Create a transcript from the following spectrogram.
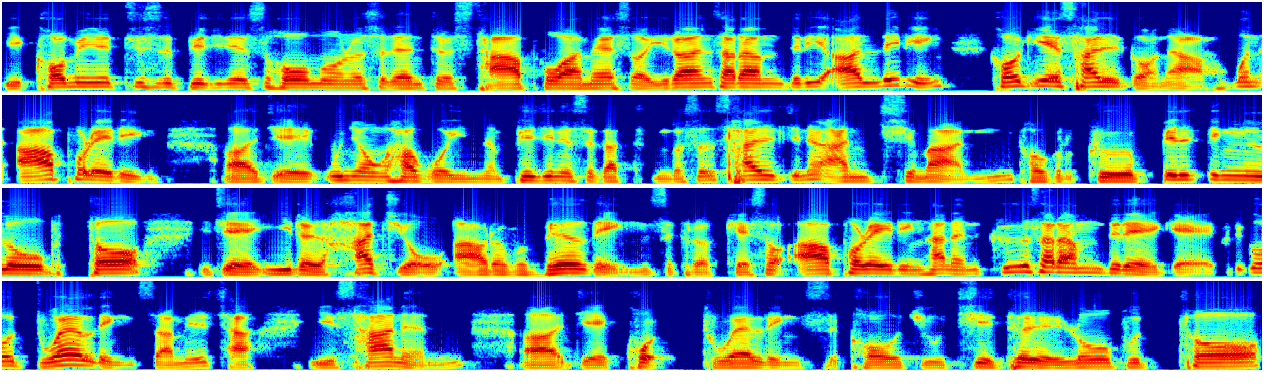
이 communities business home owners renters 다 포함해서 이러한 사람들이 are 거기에 살거나 혹은 operating 어, 이제 운영하고 있는 비즈니스 같은 것은 살지는 않지만 거기 그 빌딩로부터 이제 일을 하죠. out of buildings 그렇게 해서 operating 하는 그 사람들에게 그리고 dwellings 하면 자, 이 사는 어, 이제 곳 dwellings 거주지들로부터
